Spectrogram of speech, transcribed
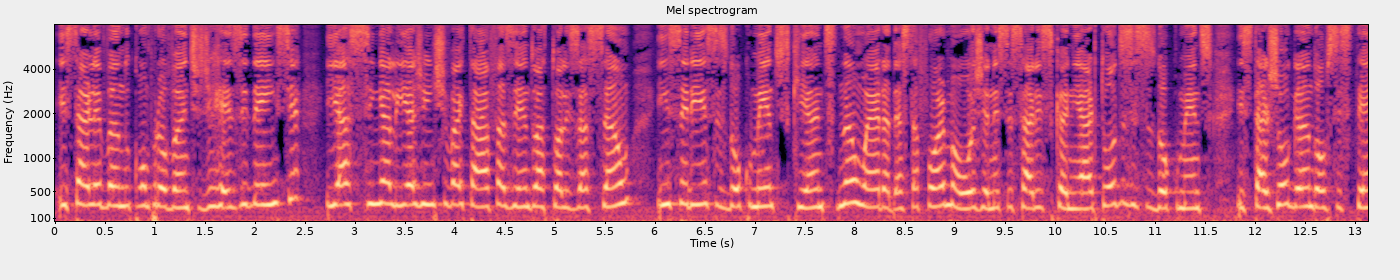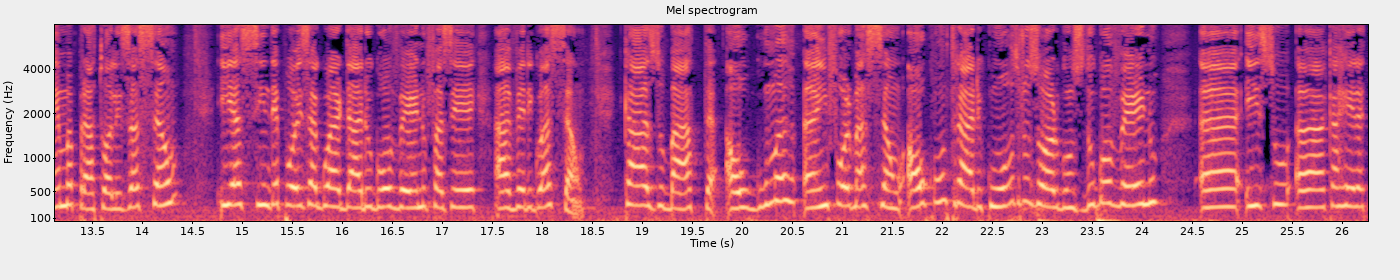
estar levando comprovante de residência e assim ali a gente vai estar tá fazendo a atualização, inserir esses documentos que antes não era desta forma, hoje é necessário escanear todos esses documentos, estar jogando ao sistema para atualização e assim depois aguardar o governo fazer a averiguação. Caso bata alguma uh, informação ao contrário com outros órgãos do governo, uh, isso uh, carreira,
